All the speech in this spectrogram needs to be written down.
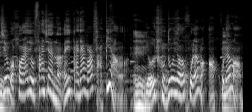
结果后来就发现呢，哎，大家玩法变了，嗯，有一种东西叫做互联网，互联网。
